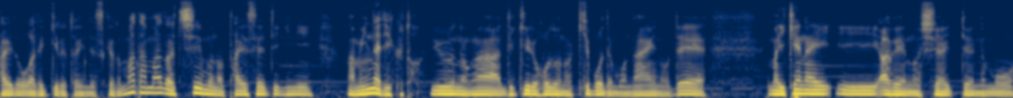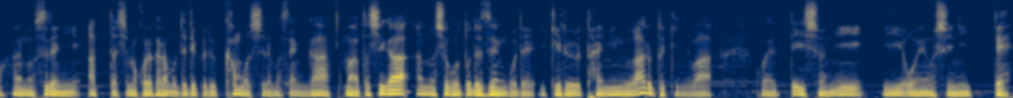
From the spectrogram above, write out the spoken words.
帯同ができるといいんですけどまだまだチームの体制的に、まあ、みんなで行くというのができるほどの規模でもないので、まあ、いけないアウェーの試合っていうのもすでにあったし、まあ、これからも出てくるかもしれませんが、まあ、私があの仕事で前後で行けるタイミングがある時にはこうやって一緒に応援をしに行って、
